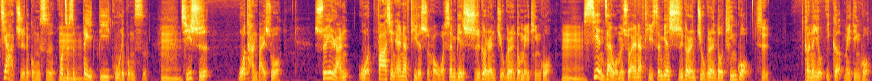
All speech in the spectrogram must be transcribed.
价值的公司，或者是被低估的公司，嗯。其实我坦白说，虽然我发现 NFT 的时候，我身边十个人九个人都没听过，嗯。现在我们说 NFT，身边十个人九个人都听过，是，可能有一个没听过，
